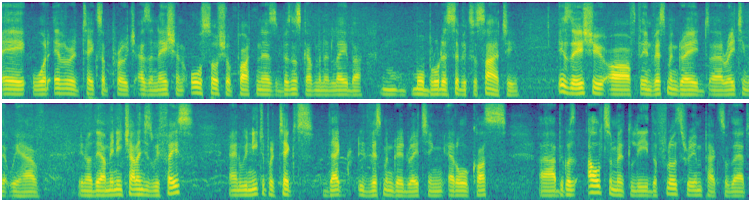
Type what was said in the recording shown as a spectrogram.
a whatever it takes approach as a nation, all social partners, business, government, and labor, more broader civic society, is the issue of the investment grade uh, rating that we have. You know, there are many challenges we face, and we need to protect that investment grade rating at all costs uh, because ultimately the flow through impacts of that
